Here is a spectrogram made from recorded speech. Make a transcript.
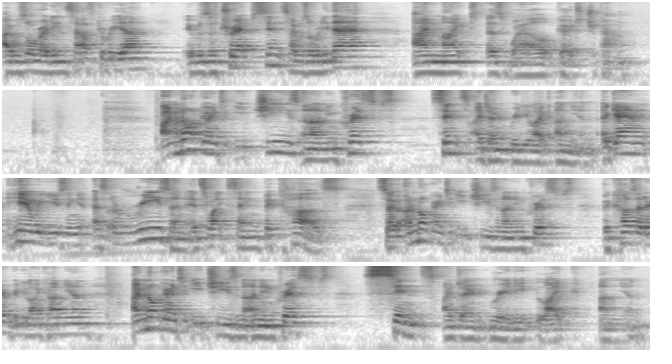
I was already in South Korea, it was a trip. Since I was already there, I might as well go to Japan. I'm not going to eat cheese and onion crisps since I don't really like onion. Again, here we're using it as a reason. It's like saying because. So I'm not going to eat cheese and onion crisps because I don't really like onion. I'm not going to eat cheese and onion crisps since I don't really like onion.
